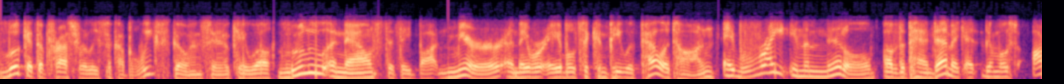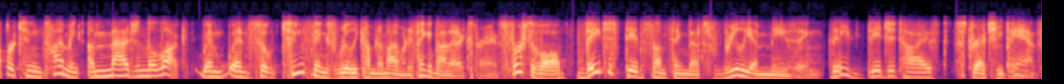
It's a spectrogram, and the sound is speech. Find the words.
look at the press release a couple of weeks ago and say, okay, well, Lulu announced that they bought Mirror and they were able to compete with Peloton, and right in the middle of the pandemic, at the most opportune timing. Imagine the luck. And, and so, two things really come to mind when I think about that experience. First of all, they just did something that's really amazing. They digitized stretchy pants.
